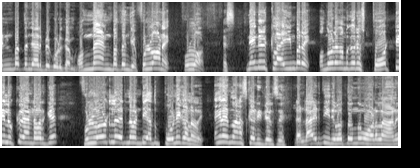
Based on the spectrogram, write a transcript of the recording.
എൺപത്തി അഞ്ചായിരം രൂപ കൊടുക്കാം ഒന്ന് എൺപത്തഞ്ച് ഫുൾ ഓൺ ഫുൾ ഓൺ ഞാൻ ഒരു ക്ലൈംബർ ഒന്നുകൂടെ നമുക്ക് ഒരു സ്പോർട്ടി ലുക്ക് വേണ്ടവർക്ക് ഫുൾ ലോഡിൽ വരുന്ന വണ്ടി അത് പൊളി കളർ എങ്ങനെയായിരുന്നു അനസ്ക ഡീറ്റെയിൽസ് രണ്ടായിരത്തി ഇരുപത്തി ഒന്ന് മോഡലാണ്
